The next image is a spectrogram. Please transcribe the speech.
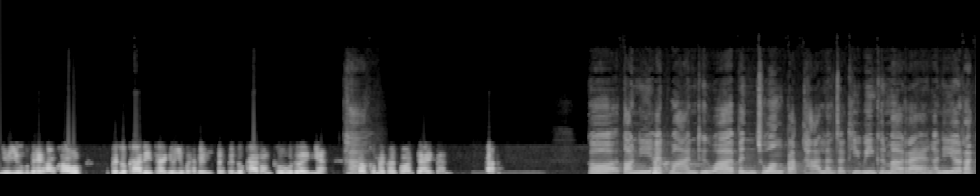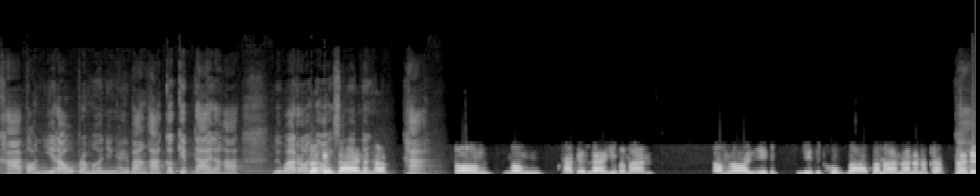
อยู่ๆได้เอาเขาเป็นลูกค้าดีแทคอยู่ๆให้เป็นเป็นเป็นลูกค้าของ True ด้วยอย่างเงี้ยค่ะเราก็ไม่ค่อยพอใจกันครับอืม ก็ตอนนี้ Advance ถือว่าเป็นช่วงปรับฐานหลังจากที่วิ่งขึ้นมาแรง อันนี้ราคาตอนนี้เราประเมินยังไงบ้างคะ ก็เก็บได้เหรอคะ หรือว่ารอย่ออีกสักนิดนึงนะครับค่ะ มองมอง target แรกอยู่ประมาณสองร้อยยี่สิบยี่สิบหกบาทประมาณนั้นนะนะครับ น่าจะ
